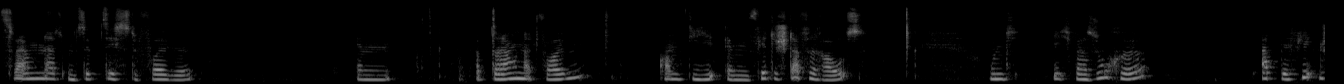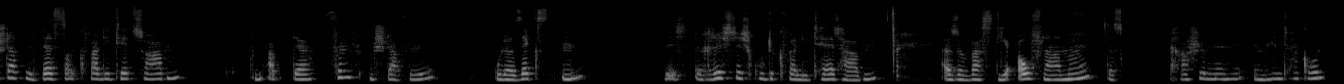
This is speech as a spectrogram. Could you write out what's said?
270. Folge. Ähm, ab 300 Folgen kommt die ähm, vierte Staffel raus. Und ich versuche, ab der vierten Staffel bessere Qualität zu haben. Und ab der fünften Staffel oder sechsten will ich richtig gute Qualität haben. Also was die Aufnahme, das Kraschen im Hintergrund,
